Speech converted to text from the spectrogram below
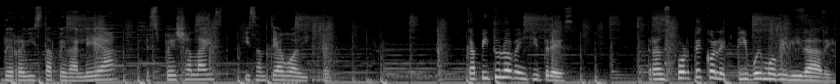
de Revista Pedalea, Specialized y Santiago Adicto. Capítulo 23. Transporte colectivo y movilidades.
